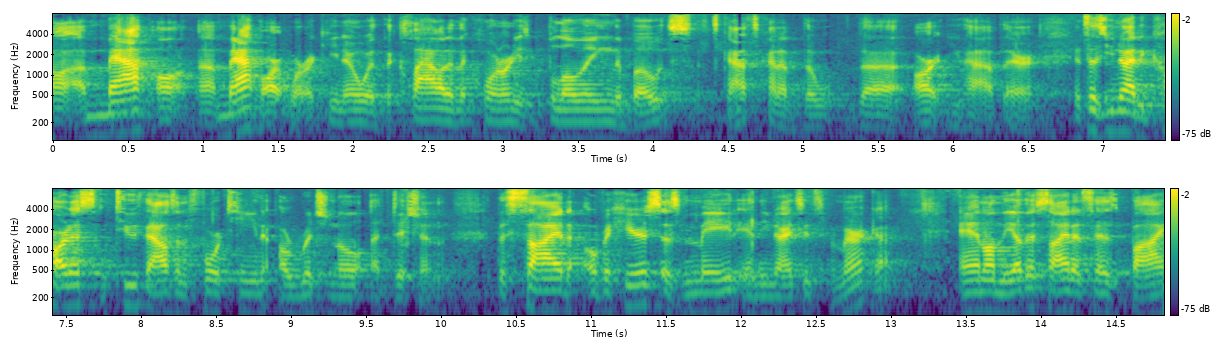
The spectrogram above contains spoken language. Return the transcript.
uh, map, uh, map artwork, you know, with the cloud in the corner and he's blowing the boats. It's, that's kind of the, the art you have there. It says United Cardists 2014 Original Edition. The side over here says Made in the United States of America. And on the other side it says By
